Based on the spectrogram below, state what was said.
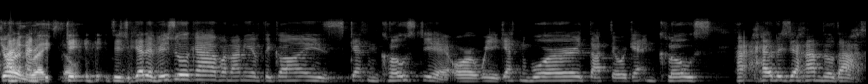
during and, the race, did, though, did, you get a visual, Gav, on any of the guys getting close to you, or were you getting word that they were getting close? How, how did you handle that?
